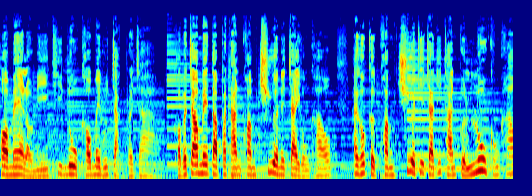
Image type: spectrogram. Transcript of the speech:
พ่อแม่เหล่านี้ที่ลูกเขาไม่รู้จักพระเจ้า ขอพระเจ้าเมตตาประทานความเชื่อในใจของเขา ให้เขาเกิดความเชื่อที่จะอธิษฐานเผื่อลูกของเขา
